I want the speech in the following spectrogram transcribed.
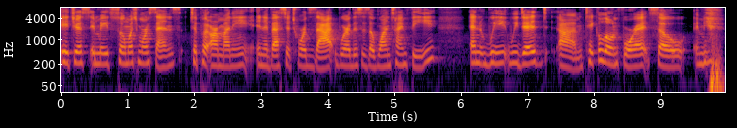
it just it made so much more sense to put our money and invest it towards that where this is a one-time fee. And we we did um, take a loan for it. So i mean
